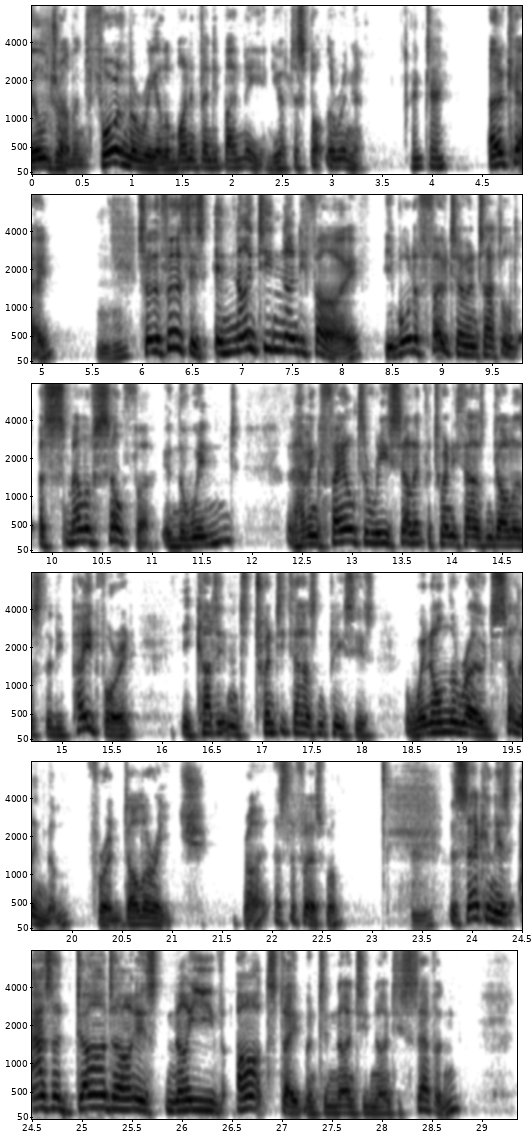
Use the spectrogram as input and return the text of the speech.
Bill Drummond. Four of them are real and one invented by me, and you have to spot the ringer. Okay. Okay. Mm-hmm. So the first is in 1995, he bought a photo entitled A Smell of Sulphur in the Wind, and having failed to resell it for $20,000 that he paid for it, he cut it into 20,000 pieces and went on the road selling them for a dollar each. Right? That's the first one. Mm-hmm. The second is as a Dadaist naive art statement in 1997,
